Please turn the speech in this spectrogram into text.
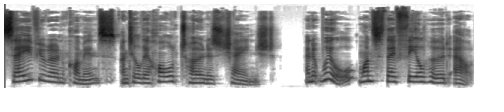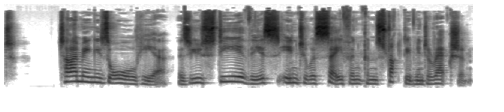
Save your own comments until their whole tone has changed, and it will once they feel heard out. Timing is all here as you steer this into a safe and constructive interaction.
